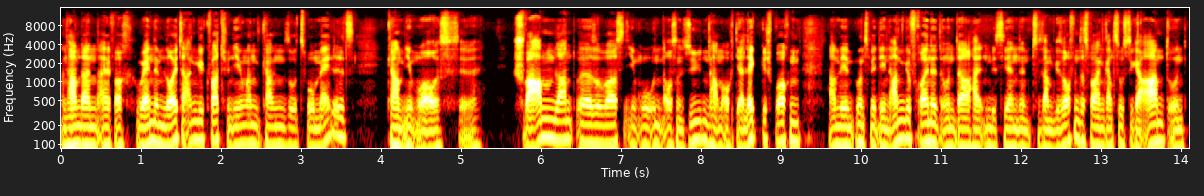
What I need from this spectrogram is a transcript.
und haben dann einfach random Leute angequatscht und irgendwann kamen so zwei Mädels, kamen irgendwo aus äh, Schwabenland oder sowas, irgendwo unten aus dem Süden, haben auch Dialekt gesprochen, haben wir uns mit denen angefreundet und da halt ein bisschen ähm, zusammen gesoffen. Das war ein ganz lustiger Abend und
